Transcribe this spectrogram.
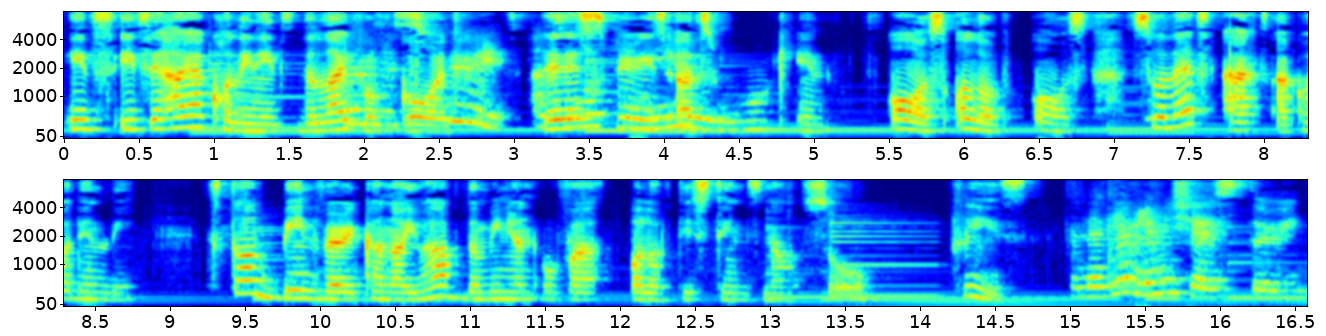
it's it's a higher calling. It's the life there of God. There's a spirit at work in us, all of us. So let's act accordingly. Stop being very carnal. You have dominion over all of these things now. So please. And like, let, let me share a story.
